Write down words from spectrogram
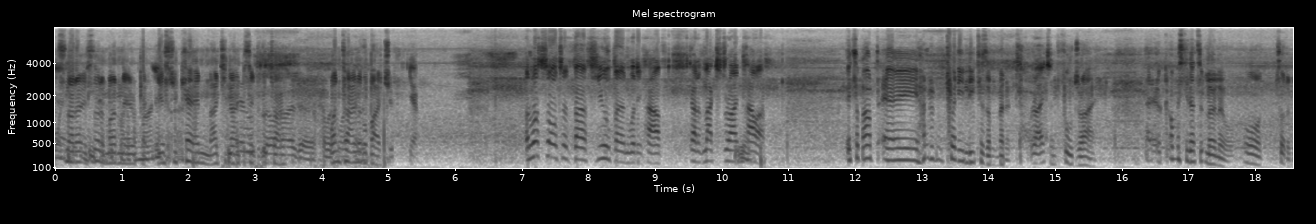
it's not a it's not a modern airplane. Yes, you can 99% of the time. One time it'll bite you. Yeah. And what sort of uh, fuel burn would it have? Kind of max dry power, It's about a 120 litres a minute right? And full dry. Uh, obviously that's at low level, or sort of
